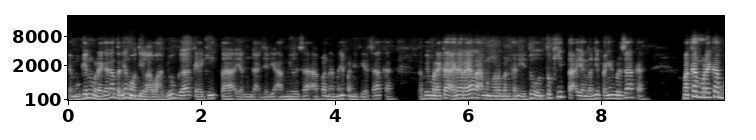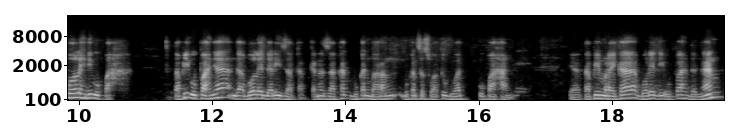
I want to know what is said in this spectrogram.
Ya mungkin mereka kan tadinya mau tilawah juga kayak kita yang nggak jadi amil apa namanya panitia zakat. Tapi mereka akhirnya rela mengorbankan itu untuk kita yang lagi pengen berzakat. Maka mereka boleh diupah. Tapi upahnya nggak boleh dari zakat karena zakat bukan barang bukan sesuatu buat upahan. Ya, tapi mereka boleh diupah dengan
